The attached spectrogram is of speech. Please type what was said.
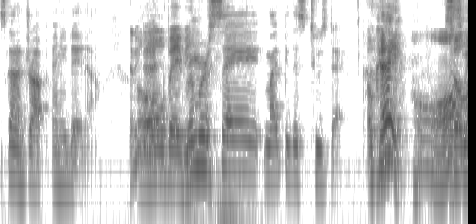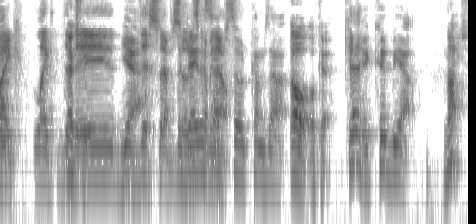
is going to drop any day now. Any day. Oh baby. Rumors say it might be this Tuesday. Okay. Aw. So like like the Next day Yeah. this episode the episode day is this coming episode comes out. oh, okay. Okay. It could be out, Nice.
